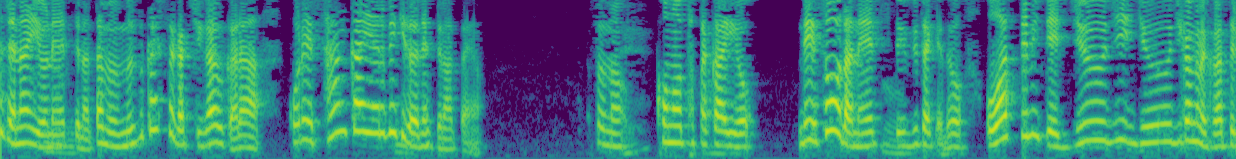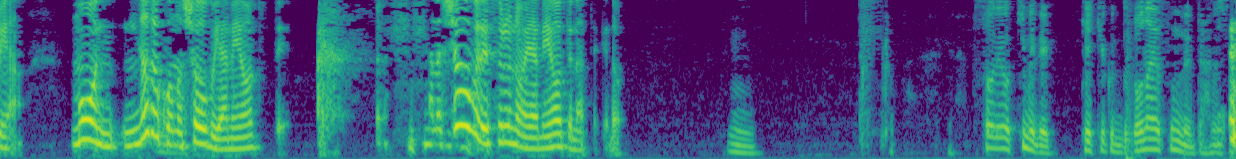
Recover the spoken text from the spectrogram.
アじゃないよねってのは多分難しさが違うから、これ3回やるべきだねってなったんよ。その、この戦いを。で、そうだねっつって言ってたけど、終わってみて10時、10時間ぐらいかかってるやん。もう二度とこの勝負やめようっつって。あの、勝負でするのはやめようってなったけど。うん。それを決めて、結局どないすんねんって話も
